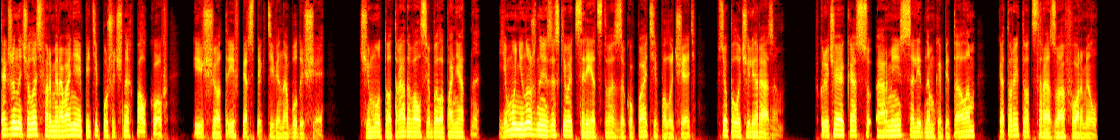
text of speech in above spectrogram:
Также началось формирование пяти пушечных полков и еще три в перспективе на будущее. Чему тот радовался, было понятно. Ему не нужно изыскивать средства, закупать и получать. Все получили разом. Включая кассу армии с солидным капиталом, который тот сразу оформил.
